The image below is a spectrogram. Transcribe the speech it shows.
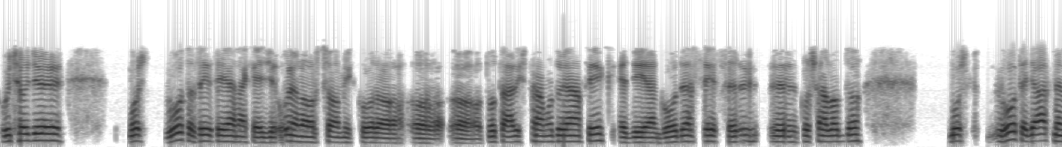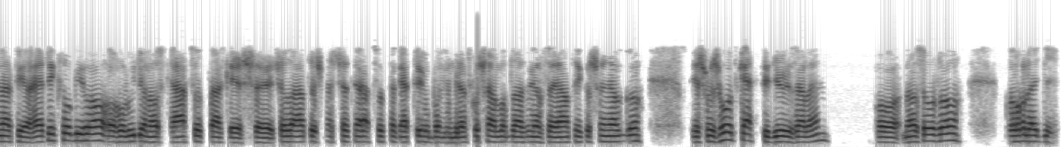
Úgyhogy most volt az ETL-nek egy olyan arca, amikor a, a, a totális támadójáték, egy ilyen Golden State-szerű kosárlabda, most volt egy átmeneti a Hedrick Robival, ahol ugyanazt játszották, és csodálatos meccset játszottak, ettől jobban nem lehet kosárlabdázni az a játékos anyaggal. És most volt kettő győzelem a Nazorral, ahol egy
